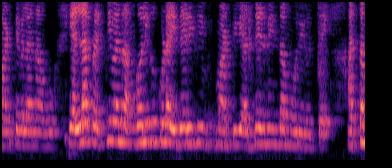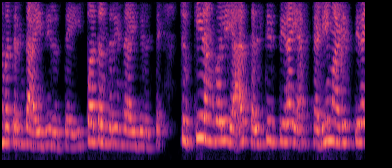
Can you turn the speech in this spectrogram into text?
ಮಾಡ್ತೀವಲ್ಲ ನಾವು. ಎಲ್ಲ ಪ್ರತಿಯೊಂದು ರಂಗೋಲಿಗೂ ಕೂಡ ಇದೇ ರೀತಿ ಮಾಡ್ತೀವಿ. ಹದಿನೈದರಿಂದ ಮೂರು ಇರುತ್ತೆ, ಹತ್ತೊಂಬತ್ತರಿಂದ ಐದು ಇರುತ್ತೆ, ಇಪ್ಪತ್ತೊಂದರಿಂದ ಐದು ಇರುತ್ತೆ. ಚುಕ್ಕಿ ರಂಗೋಲಿ ಯಾರು ಕಲ್ತಿರ್ತೀರಾ, ಯಾರು ಸ್ಟಡಿ ಮಾಡಿರ್ತೀರಾ,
